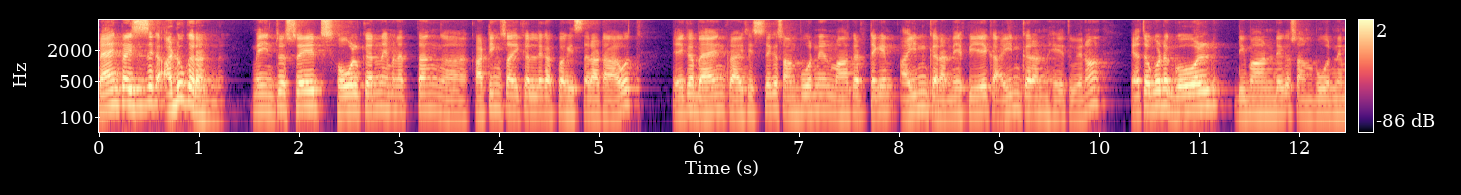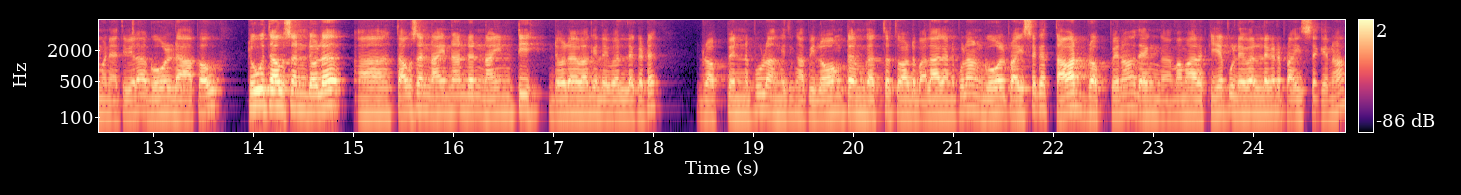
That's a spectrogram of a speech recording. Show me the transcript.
බෑන් ක්‍රයිසිස එක අඩු කරන්න. මේ ඉන්ට්‍රස්ේටස් හෝල් කරන එමනත්තං කටින් සයිකල් එකක් වගේ ස්තරටාවත් ඒක බෑන් ක්‍රයිසිස් එක සම්පූර්ණයෙන් මාකට්ටකෙන් අයින් කරන්නේ පිය එක අයින් කරන්න හේතු වෙන එතකොට ගෝල්ඩ් ඩිමාන්් එක සම්පූර්ණයම නැතිවෙලා ගෝල්ඩ් ආපව් 2000 ඩොල 1990 ඩොල වගේ ලෙවල් එකට ඩොපෙන් පුල අගති අපි ලෝන්ටම් ගත්ත තුවට බලාගන්න පුලන් ගෝල් ප්‍රයිස එක තවත් ඩොප් වෙන දැන් මර කියපු ලෙවල් එකට ප්‍රයිස් කෙනවා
